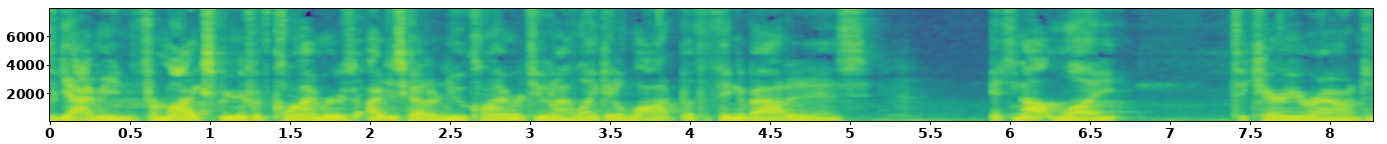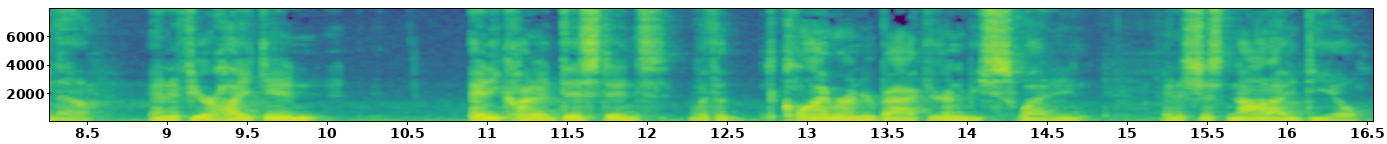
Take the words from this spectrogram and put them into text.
yeah, I mean, from my experience with climbers, I just got a new climber too, and I like it a lot. But the thing about it is, it's not light to carry around. no And if you're hiking any kind of distance with a climber on your back, you're going to be sweating, and it's just not ideal.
